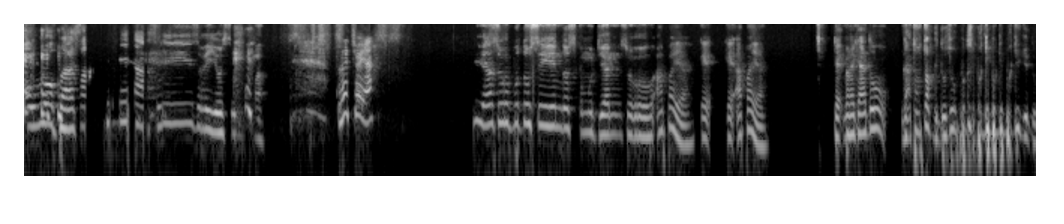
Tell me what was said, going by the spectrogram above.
Ya Allah bahasa ini asli serius sumpah. Lucu ya. iya suruh putusin terus kemudian suruh apa ya? Kayak kayak apa ya? Kayak mereka itu nggak cocok gitu suruh putus pergi pergi pergi gitu.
